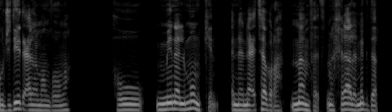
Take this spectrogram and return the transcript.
هو جديد على المنظومة هو من الممكن ان نعتبره منفذ من خلاله نقدر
